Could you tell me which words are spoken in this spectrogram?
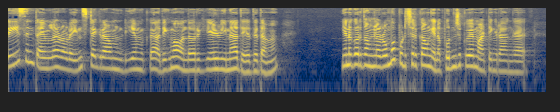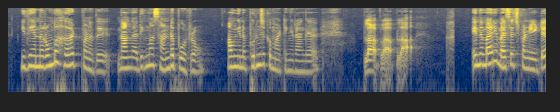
ரீசெண்ட் டைமில் என்னோட இன்ஸ்டாகிராம் டிஎம்க்கு அதிகமாக வந்த ஒரு கேள்வினா அது இதுதான் எனக்கு ஒருத்தவங்கள ரொம்ப பிடிச்சிருக்கு அவங்க என்னை புரிஞ்சுக்கவே மாட்டேங்கிறாங்க. இது என்னை ரொம்ப ஹர்ட் பண்ணுது. நாங்கள் அதிகமாக சண்டை போடுறோம். அவங்க என்னை புரிஞ்சுக்க மாட்டேங்கிறாங்க. ப்ளா ப்ளா ப்ளா இந்த மாதிரி மெசேஜ் பண்ணிவிட்டு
